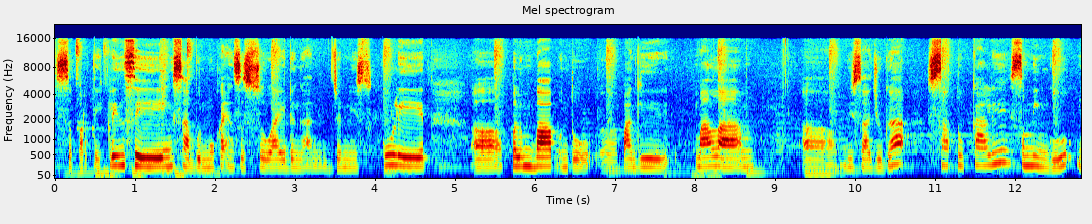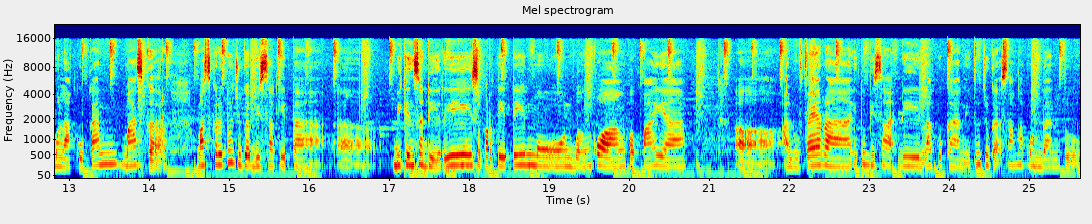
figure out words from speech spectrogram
Seperti cleansing, sabun muka yang sesuai dengan jenis kulit, uh, pelembab untuk uh, pagi malam, uh, bisa juga satu kali seminggu melakukan masker. Masker itu juga bisa kita uh, bikin sendiri seperti timun, bengkoang, pepaya, uh, aloe vera itu bisa dilakukan. Itu juga sangat membantu.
